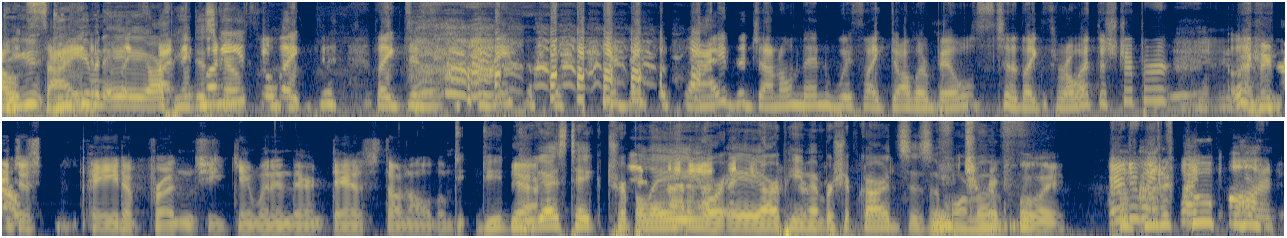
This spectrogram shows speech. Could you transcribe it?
Do you- do you outside give an of, like, AARP money. So like, did, like did, did, they supply, did they supply the gentleman with like dollar bills to like throw at the stripper? I think they just paid up front, and she came, went in there and danced on all of them. Do, do, you, do you guys take AAA or AARP membership cards as a form of? Triple A. Where I've do I got a coupon. card?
